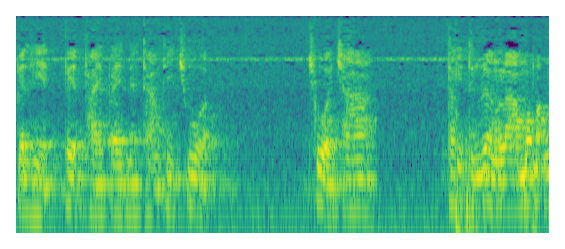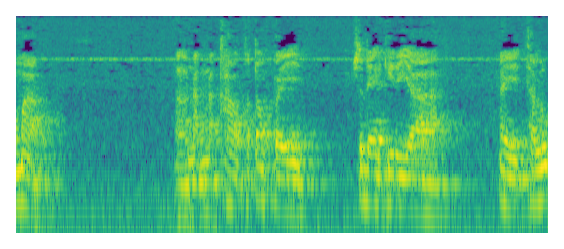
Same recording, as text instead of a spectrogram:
เป็นเหตุเพศภัยไปในทางที่ชั่ว ชั่วช้า ถ้าคิดถึงเรื่องลามมากๆหนักหนักเข้าก็ต้องไปแสดงกิริยาให้ทะลุ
